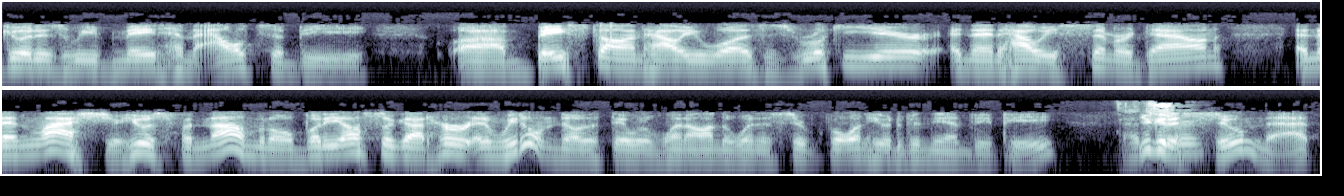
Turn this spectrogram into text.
good as we've made him out to be, uh, based on how he was his rookie year and then how he simmered down. And then last year, he was phenomenal, but he also got hurt, and we don't know that they would have went on to win the Super Bowl and he would have been the MVP. That's you could true. assume that,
